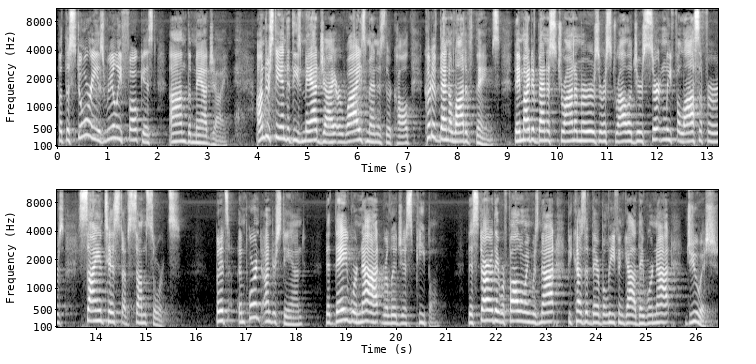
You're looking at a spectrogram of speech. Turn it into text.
But the story is really focused on the Magi. Understand that these magi, or wise men as they're called, could have been a lot of things. They might have been astronomers or astrologers, certainly philosophers, scientists of some sorts. But it's important to understand that they were not religious people. The star they were following was not because of their belief in God, they were not Jewish.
